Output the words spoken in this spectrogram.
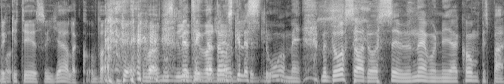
Vilket är så jävla... Varför För skulle jag tänkte att de skulle slå mig. Men då sa då Sune, vår nya kompis, bara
